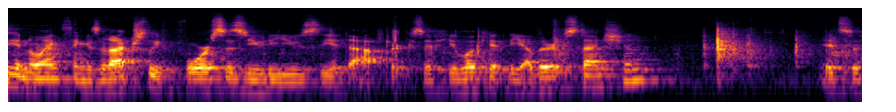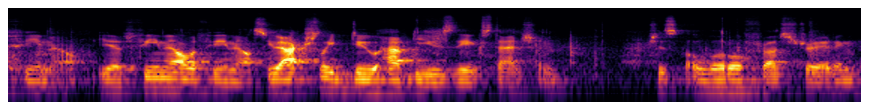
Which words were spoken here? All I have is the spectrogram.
the annoying thing is it actually forces you to use the adapter because if you look at the other extension, it's a female. You have female to female, so you actually do have to use the extension, which is a little frustrating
